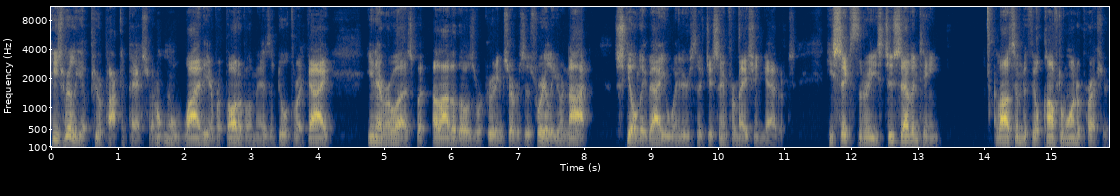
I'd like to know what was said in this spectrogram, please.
he's really a pure pocket passer. I don't know why they ever thought of him as a dual threat guy. He never was, but a lot of those recruiting services really are not skilled evaluators. They're just information gatherers. He's 6'3, he's 217, allows him to feel comfortable under pressure.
